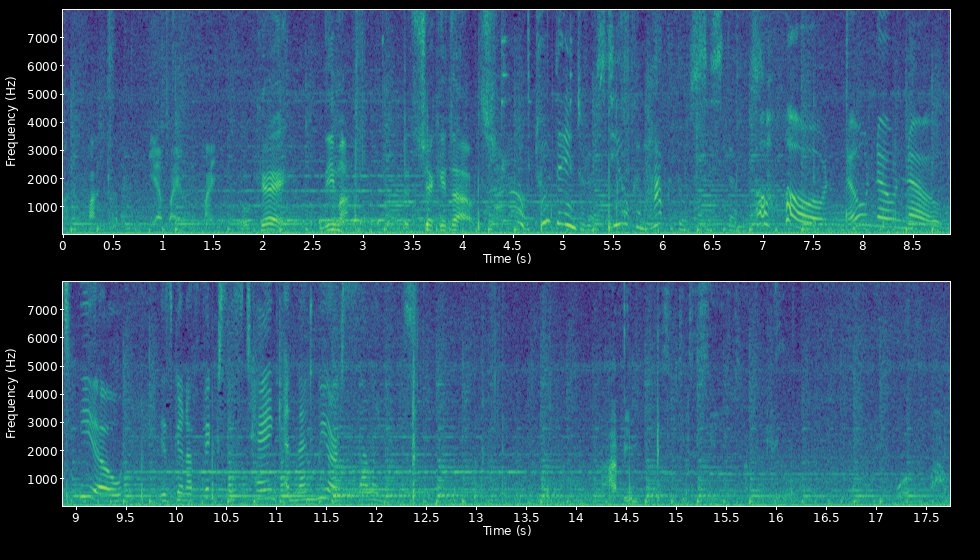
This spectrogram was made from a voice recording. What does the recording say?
are manufactured at a nearby. Okay, Dimah, let's check it out. Oh, too dangerous. Teo can hack those systems. Oh, no, no, no. Teo is gonna fix this tank and then we are selling it. Having both citizens and killed will be worthwhile.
